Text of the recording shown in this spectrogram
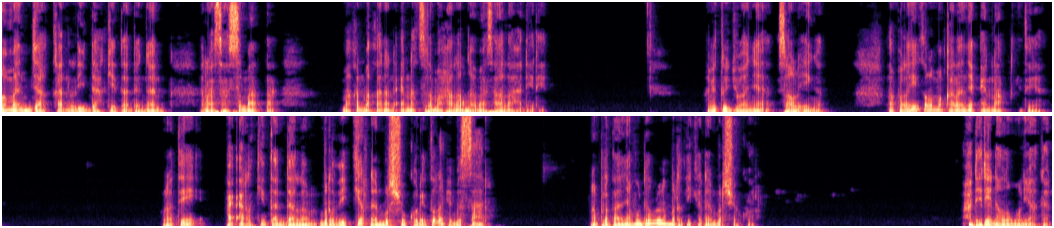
memanjakan lidah kita dengan rasa semata makan makanan enak selama halal nggak masalah hadirin. Tapi tujuannya selalu ingat. Apalagi kalau makanannya enak gitu ya. Berarti PR kita dalam berzikir dan bersyukur itu lebih besar. Nah pertanyaannya udah belum berzikir dan bersyukur. Hadirin Allah muliakan.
